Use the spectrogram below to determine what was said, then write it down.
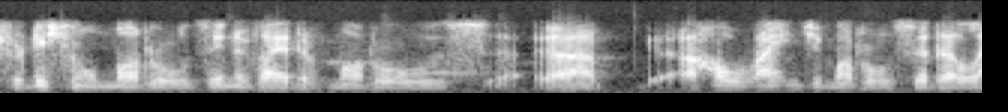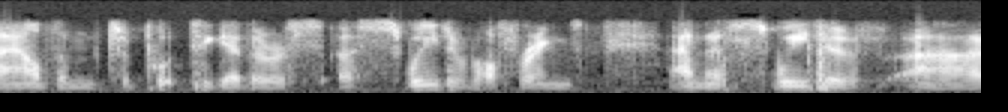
traditional models, innovative models, uh, a whole range of models that allow them to put together a, a suite of offerings and a suite of uh,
